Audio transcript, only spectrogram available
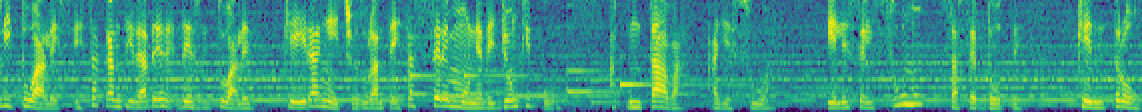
rituales, esta cantidad de, de rituales que eran hechos durante esta ceremonia de Yom Kippur, apuntaba a Yeshua. Él es el sumo sacerdote que entró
